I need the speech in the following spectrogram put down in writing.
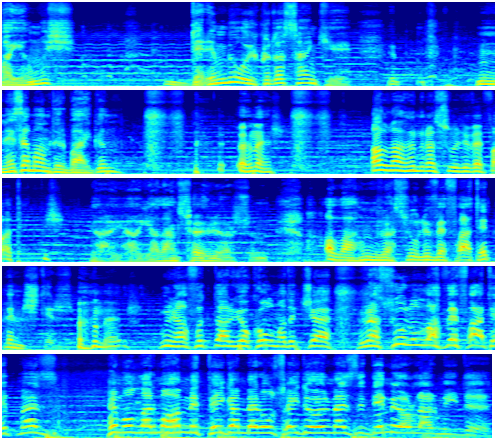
bayılmış. Derin bir uykuda sanki. Ne zamandır baygın? Ömer, Allah'ın Resulü vefat etmiş. Ya, ya yalan söylüyorsun. Allah'ın Resulü vefat etmemiştir. Ömer. Münafıklar yok olmadıkça Resulullah vefat etmez. Hem onlar Muhammed peygamber olsaydı ölmezdi demiyorlar mıydı?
